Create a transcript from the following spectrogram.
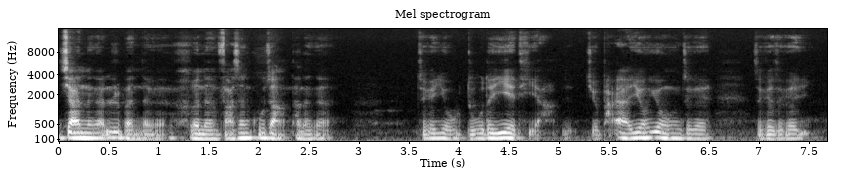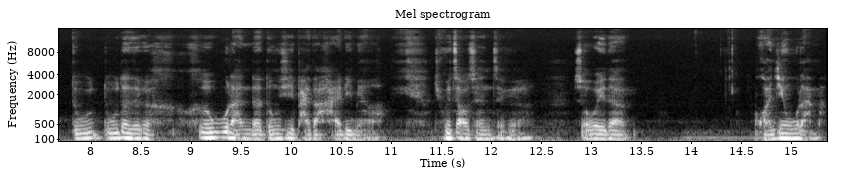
像那个日本那个核能发生故障，它那个这个有毒的液体啊，就排啊用用这个这个这个毒毒的这个核污染的东西排到海里面啊。就会造成这个所谓的环境污染嘛，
